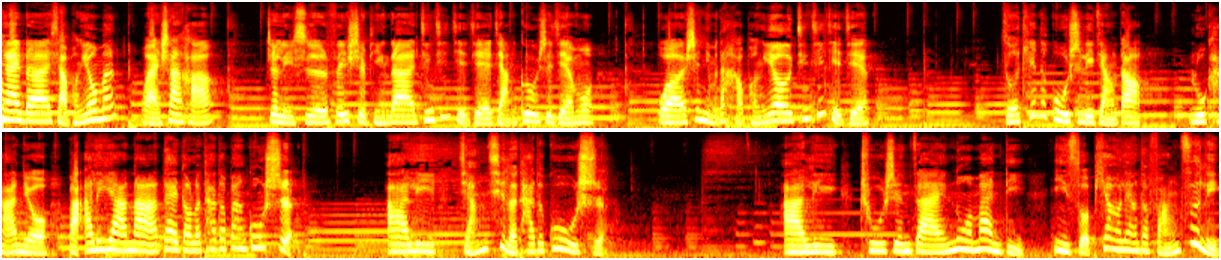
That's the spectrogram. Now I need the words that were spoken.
亲爱的小朋友们，晚上好！这里是飞视频的晶晶姐姐讲故事节目，我是你们的好朋友晶晶姐姐。昨天的故事里讲到，卢卡纽把阿丽亚娜带到了他的办公室，阿丽讲起了他的故事。阿丽出生在诺曼底一所漂亮的房子里，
